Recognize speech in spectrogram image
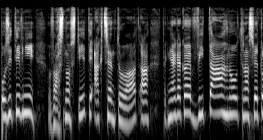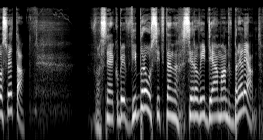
pozitivní vlastnosti, ty akcentovat a tak nějak jako je vytáhnout na světlo světa vlastně jakoby vybrousit ten syrový diamant v briliant.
